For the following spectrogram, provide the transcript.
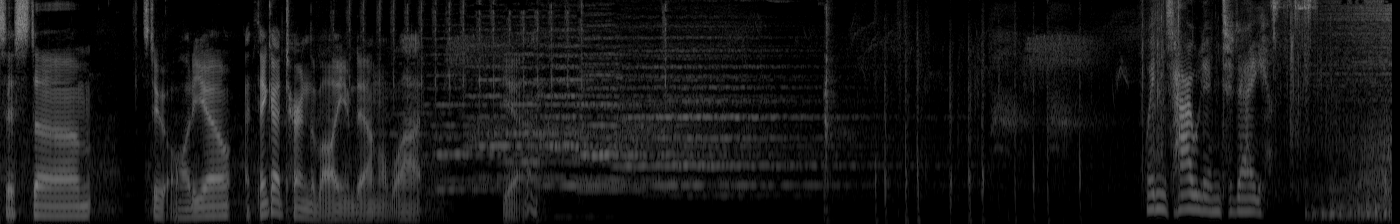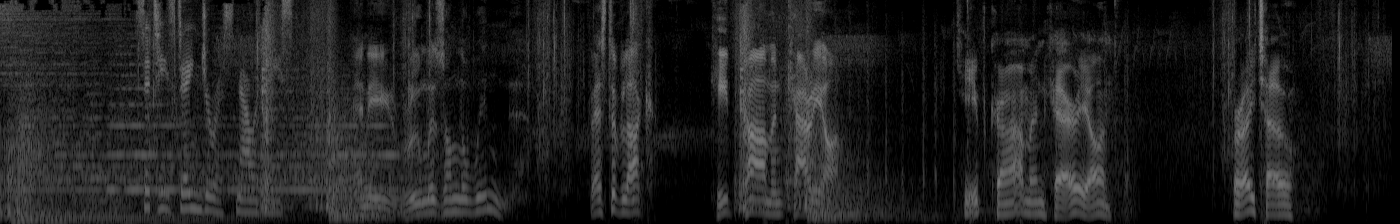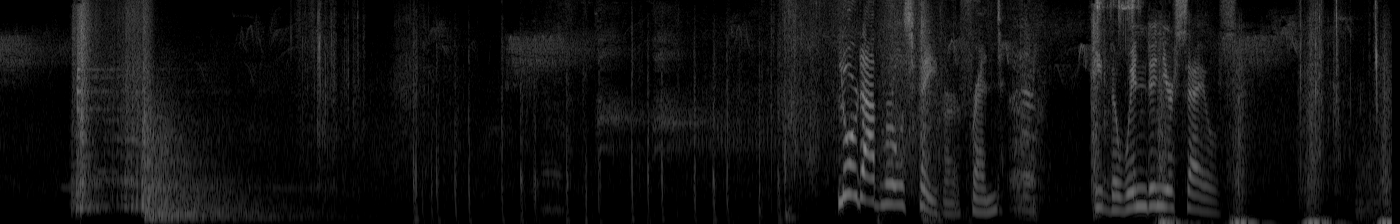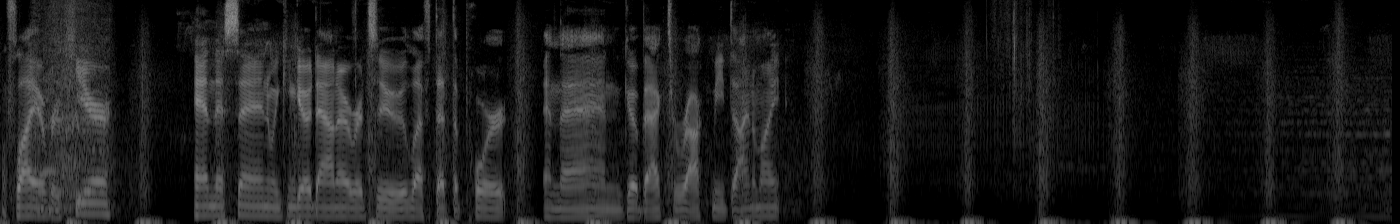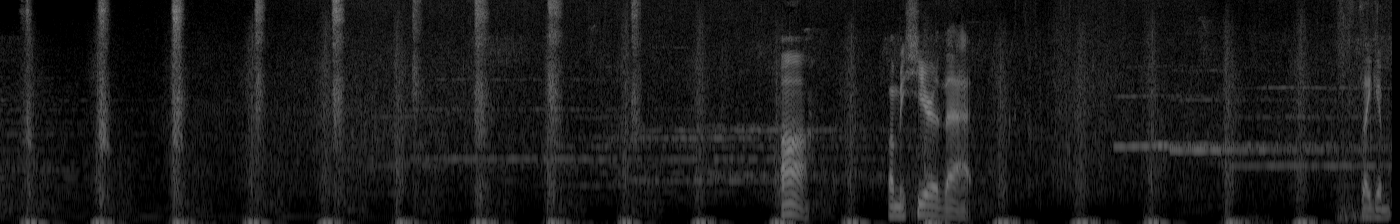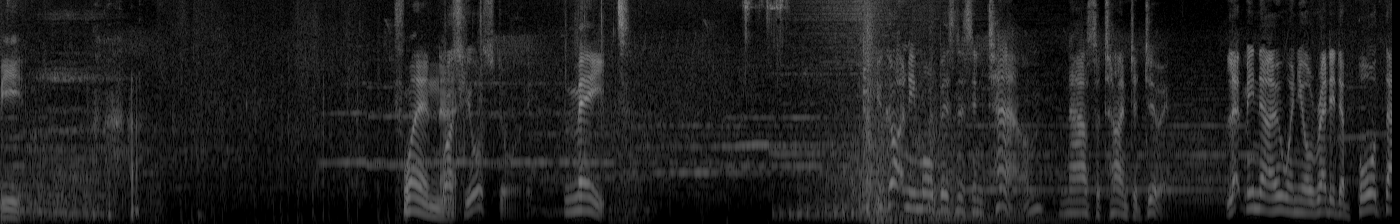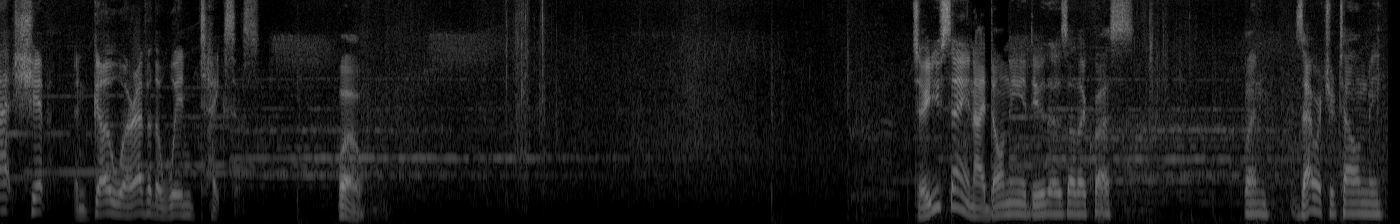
System. Let's do audio. I think I turned the volume down a lot. Yeah. Wind's howling today. City's dangerous nowadays. Any rumors on the wind? Best of luck. Keep calm and carry on. Keep calm and carry on. Righto. Admiral's favor, friend. Keep the wind in your sails. We'll fly over here. Hand this in. We can go down over to left at the port and then go back to Rock Me Dynamite. Ah, let me hear that. Like a beat. Flynn, What's your story? mate. You got any more business in town? Now's the time to do it. Let me know when you're ready to board that ship and go wherever the wind takes us. Whoa. So are you saying I don't need to do those other quests? Flynn, is that what you're telling me?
